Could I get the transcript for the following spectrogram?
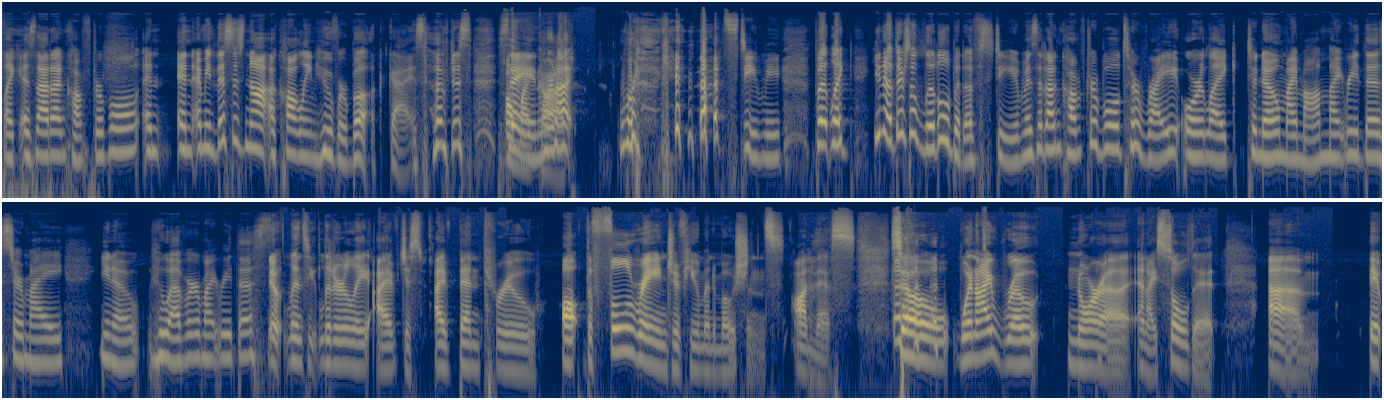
like, is that uncomfortable? And, and I mean, this is not a Colleen Hoover book, guys. I'm just Oh saying, we're not, we're not getting that steamy, but like, you know, there's a little bit of steam. Is it uncomfortable to write or like to know my mom might read this or my, you know, whoever might read this? No, Lindsey, literally, I've just I've been through all the full range of human emotions on this. So when I wrote Nora and I sold it, um, it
